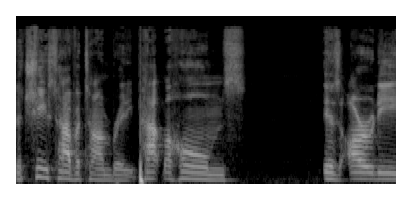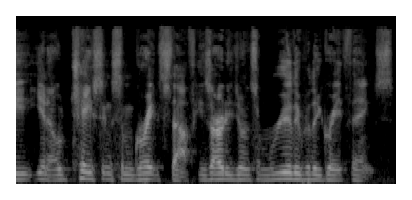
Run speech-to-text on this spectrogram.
The Chiefs have a Tom Brady. Pat Mahomes is already, you know, chasing some great stuff. He's already doing some really, really great things.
